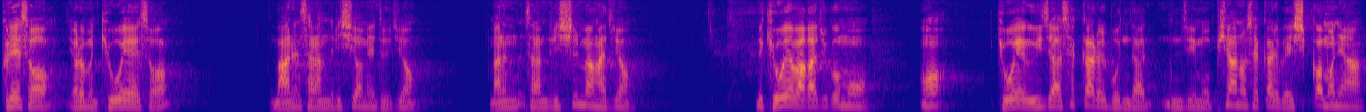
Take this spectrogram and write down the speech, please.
그래서 여러분 교회에서 많은 사람들이 시험에 들죠. 많은 사람들이 실망하죠. 근데 교회 와가지고 뭐 어, 교회 의자 색깔을 본다든지 뭐 피아노 색깔이 왜 시꺼머냐,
